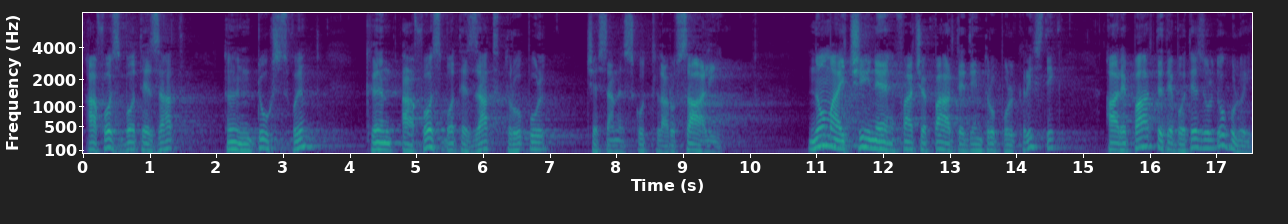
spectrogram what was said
a fost botezat în Duh Sfânt când a fost botezat trupul ce s-a născut la Rusalii. Numai cine face parte din trupul cristic are parte de botezul Duhului,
